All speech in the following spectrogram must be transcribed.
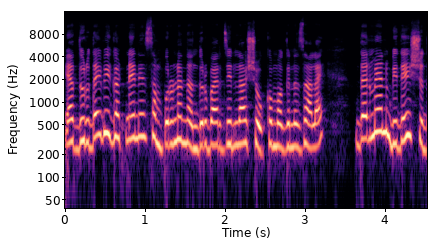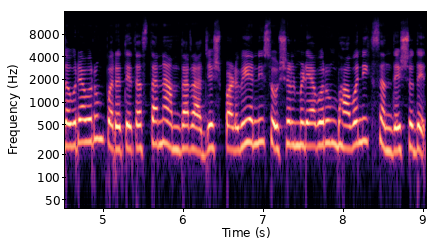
या दुर्दैवी घटनेने संपूर्ण नंदुरबार जिल्हा शोकमग्न झालाय. दरम्यान विदेश दौऱ्यावरून परत येत असताना आमदार राजेश पाडवे यांनी सोशल मीडियावरून भावनिक संदेश देत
